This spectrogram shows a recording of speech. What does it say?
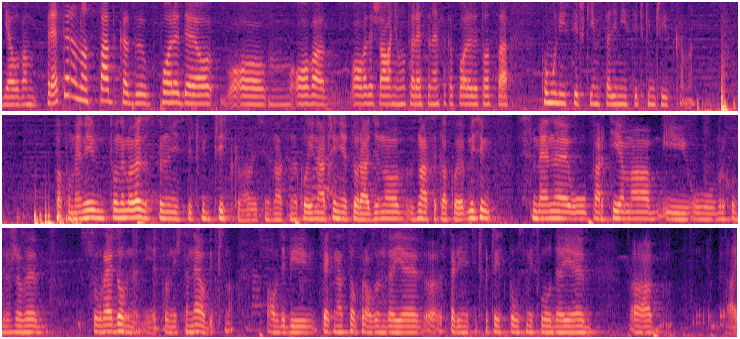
je li vam preterano sad kad porede o, o, ova, ova dešavanja unutar SNS-a, kad porede to sa komunističkim, staljinističkim čistkama? Pa po meni to nema veze sa staljinističkim čistkama, mislim, zna se na koji način je to rađeno, zna se kako je, mislim, smene u partijama i u vrhu države su redovne, nije to ništa neobično ovde bi tek nastao problem da je stalinistička čistka u smislu da je a,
